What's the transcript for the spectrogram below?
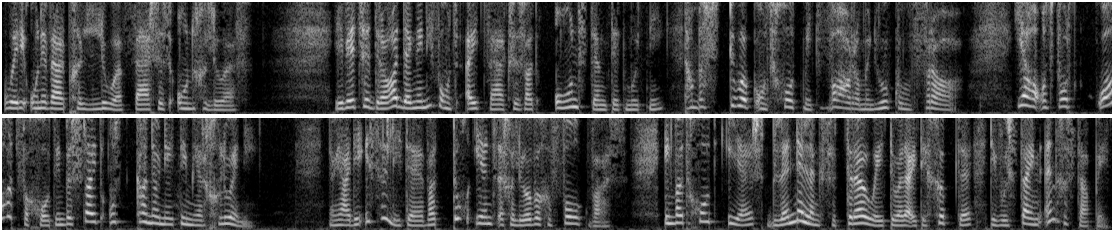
oor die onderwerp geloof versus ongeloof. Jy weet sodra dinge nie vir ons uitwerk soos wat ons dink dit moet nie, dan bestook ons God met waarom en hoekom vra. Ja, ons word kwaad vir God en besluit ons kan nou net nie meer glo nie. Nou ja, die Israeliete wat tog eens 'n gelowige volk was en wat God eers blindelings vertrou het toe hulle uit Egipte die woestyn ingestap het.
